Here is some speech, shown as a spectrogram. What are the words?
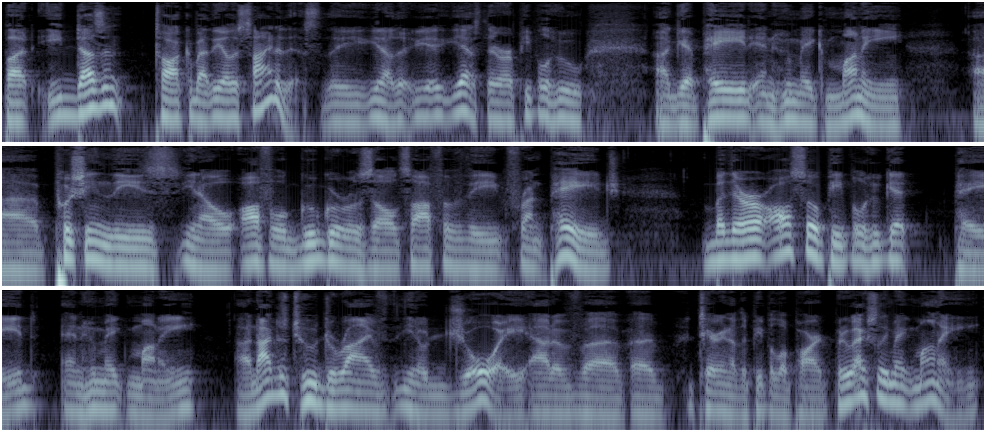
but he doesn't talk about the other side of this. The you know the, yes, there are people who uh, get paid and who make money uh, pushing these you know awful Google results off of the front page, but there are also people who get paid and who make money uh, not just who derive you know joy out of uh, uh, tearing other people apart, but who actually make money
